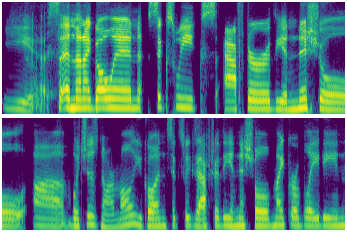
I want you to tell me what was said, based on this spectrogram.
Yes. And then I go in 6 weeks after the initial um which is normal. You go in 6 weeks after the initial microblading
